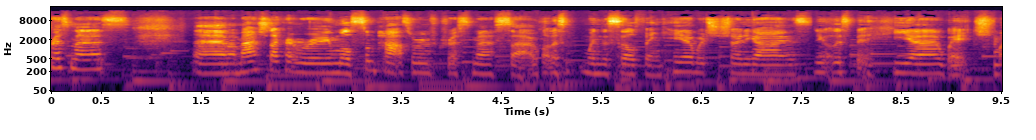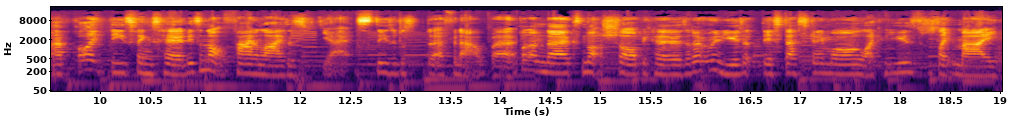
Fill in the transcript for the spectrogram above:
Christmas. Um, I managed to decorate my room, well some parts of the room for Christmas, so got this windowsill thing here which I'm showing you guys. You got this bit here which I put like these things here, these are not finalised as yet, these are just there for now, but put them there because I'm not sure because I don't really use it, this desk anymore, like I use just like my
